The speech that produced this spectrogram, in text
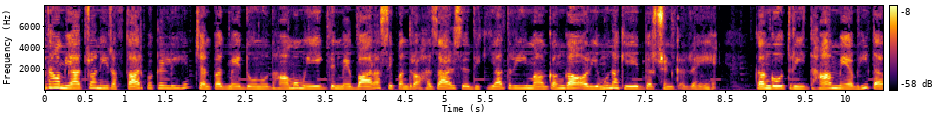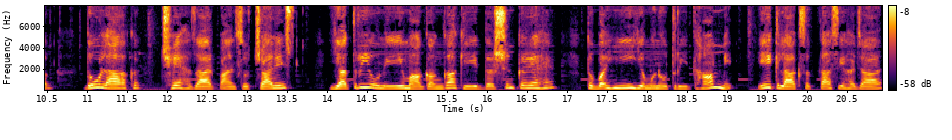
धाम यात्रा ने रफ्तार पकड़ ली है। जनपद में दोनों धामों में एक दिन में 12 से 15 हज़ार से अधिक यात्री माँ गंगा और यमुना के दर्शन कर रहे हैं। गंगोत्री धाम में अभी तक दो लाख छह हज़ार पाँच सौ चालीस यात्रियों ने माँ गंगा के दर्शन किए हैं। तो वहीं यमुनोत्री धाम में एक लाख सत्तासी हज़ार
